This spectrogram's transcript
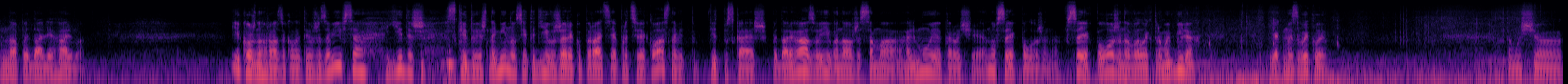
на педалі гальма. І кожного разу, коли ти вже завівся, їдеш, скидуєш на мінус, і тоді вже рекуперація працює класно, відпускаєш педаль газу, і вона вже сама гальмує. Коротше, ну все як положено. Все як положено в електромобілях, як ми звикли. Тому що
